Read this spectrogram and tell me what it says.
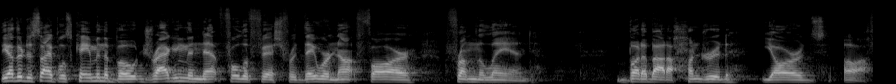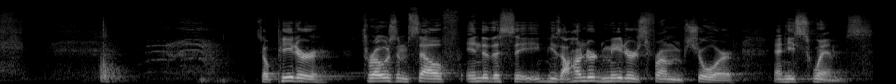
The other disciples came in the boat, dragging the net full of fish, for they were not far from the land, but about a hundred yards off. So Peter throws himself into the sea. He's a hundred meters from shore, and he swims.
